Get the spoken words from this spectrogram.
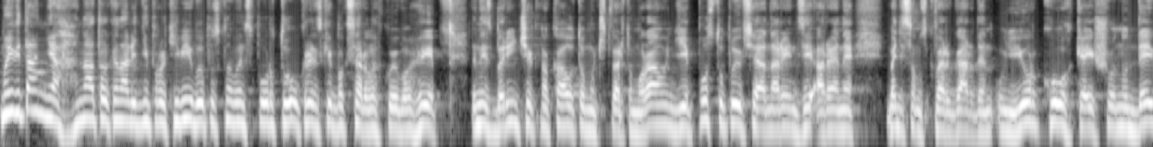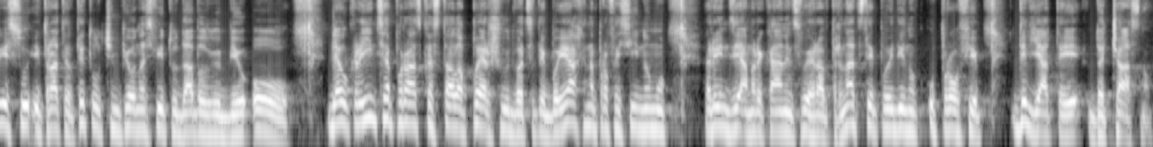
Мої вітання на телеканалі Дніпро ТВ. Випуск новин спорту. Український боксер легкої ваги Денис Барінчик нокаутом у четвертому раунді поступився на ринзі арени Медісон Сквер Гарден у Нью-Йорку Кейшону Девісу і втратив титул чемпіона світу WBO. Для українця поразка стала першою у 20 боях на професійному ринзі. Американець виграв 13-й поєдинок у профі, 9-й дочасно.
